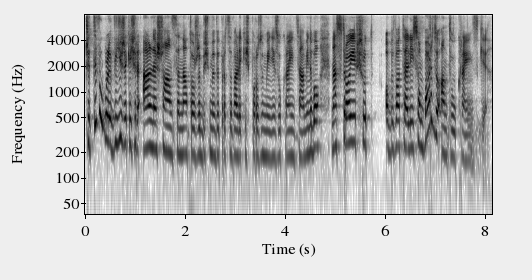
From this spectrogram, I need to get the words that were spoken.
Czy ty w ogóle widzisz jakieś realne szanse na to, żebyśmy wypracowali jakieś porozumienie z Ukraińcami? No bo nastroje wśród obywateli są bardzo antyukraińskie.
